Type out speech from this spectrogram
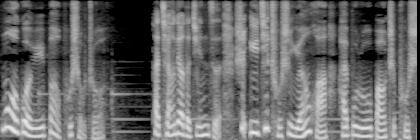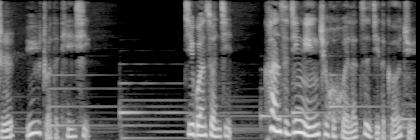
莫过于抱朴守拙。他强调的君子，是与其处事圆滑，还不如保持朴实愚拙的天性。机关算尽，看似精明，却会毁了自己的格局。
